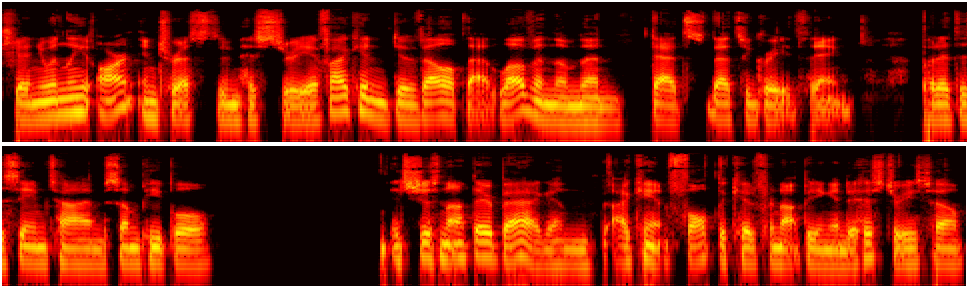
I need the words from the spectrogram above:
genuinely aren't interested in history. If I can develop that love in them, then that's that's a great thing. But at the same time, some people it's just not their bag and I can't fault the kid for not being into history. So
